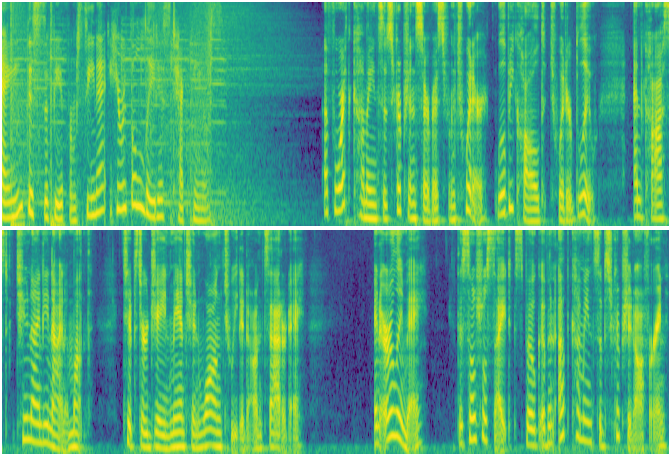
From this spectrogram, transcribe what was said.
Hey, this is Sophia from CNET here with the latest tech news. A forthcoming subscription service from Twitter will be called Twitter Blue and cost $2.99 a month, tipster Jane Manchun Wong tweeted on Saturday. In early May, the social site spoke of an upcoming subscription offering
